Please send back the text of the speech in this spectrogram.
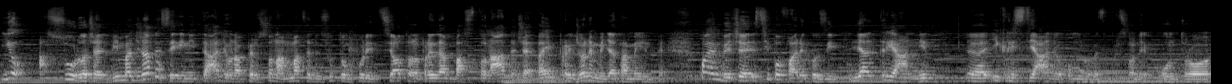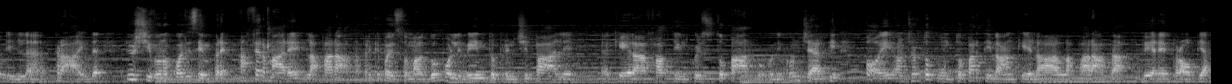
io assurdo, cioè vi immaginate se in Italia una persona ammazza di insulto un poliziotto, lo prende a bastonate, cioè va in prigione immediatamente. Qua invece si può fare così. Gli altri anni eh, i cristiani o comunque queste persone contro il Pride riuscivano quasi sempre a fermare la parata perché poi insomma dopo l'evento principale eh, che era fatto in questo parco con i concerti poi a un certo punto partiva anche la, la, parata vera e propria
